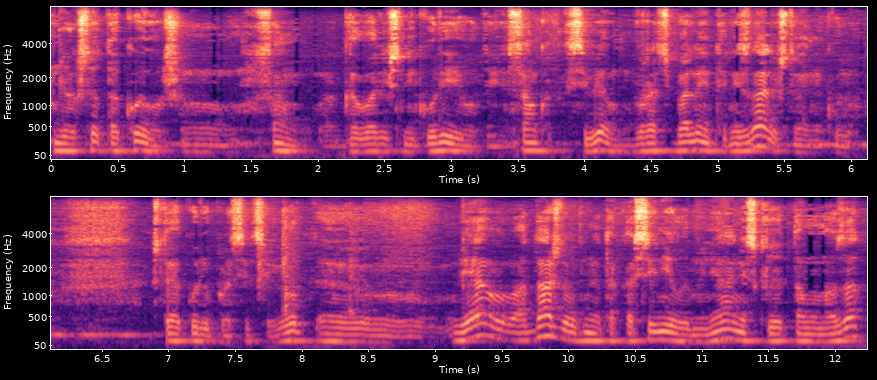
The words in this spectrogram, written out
Я что такое уж, ну, сам говоришь, не кури, вот, и сам как-то себе, врач больные-то не знали, что я не курю, что я курю, простите. И вот э, я однажды, вот меня так осенило меня несколько лет тому назад,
